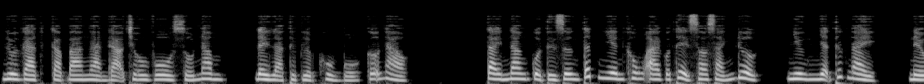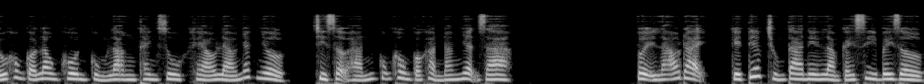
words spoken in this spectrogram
lừa gạt cả ba ngàn đạo châu vô số năm, đây là thực lực khủng bố cỡ nào. Tài năng của Từ Dương tất nhiên không ai có thể so sánh được, nhưng nhận thức này, nếu không có Long Khôn cùng Lăng Thanh Du khéo léo nhắc nhở, chỉ sợ hắn cũng không có khả năng nhận ra. Vậy lão đại, kế tiếp chúng ta nên làm cái gì bây giờ,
